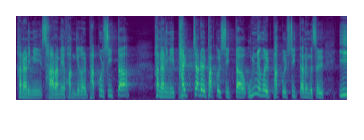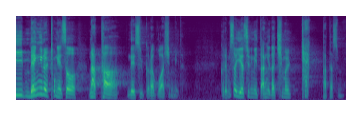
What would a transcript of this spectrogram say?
하나님이 사람의 환경을 바꿀 수 있다. 하나님이 팔자를 바꿀 수 있다. 운명을 바꿀 수 있다는 것을 이 맹인을 통해서 나타냈을 거라고 하십니다. 그러면서 예수님이 땅에다 침을 택 뱉었습니다.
